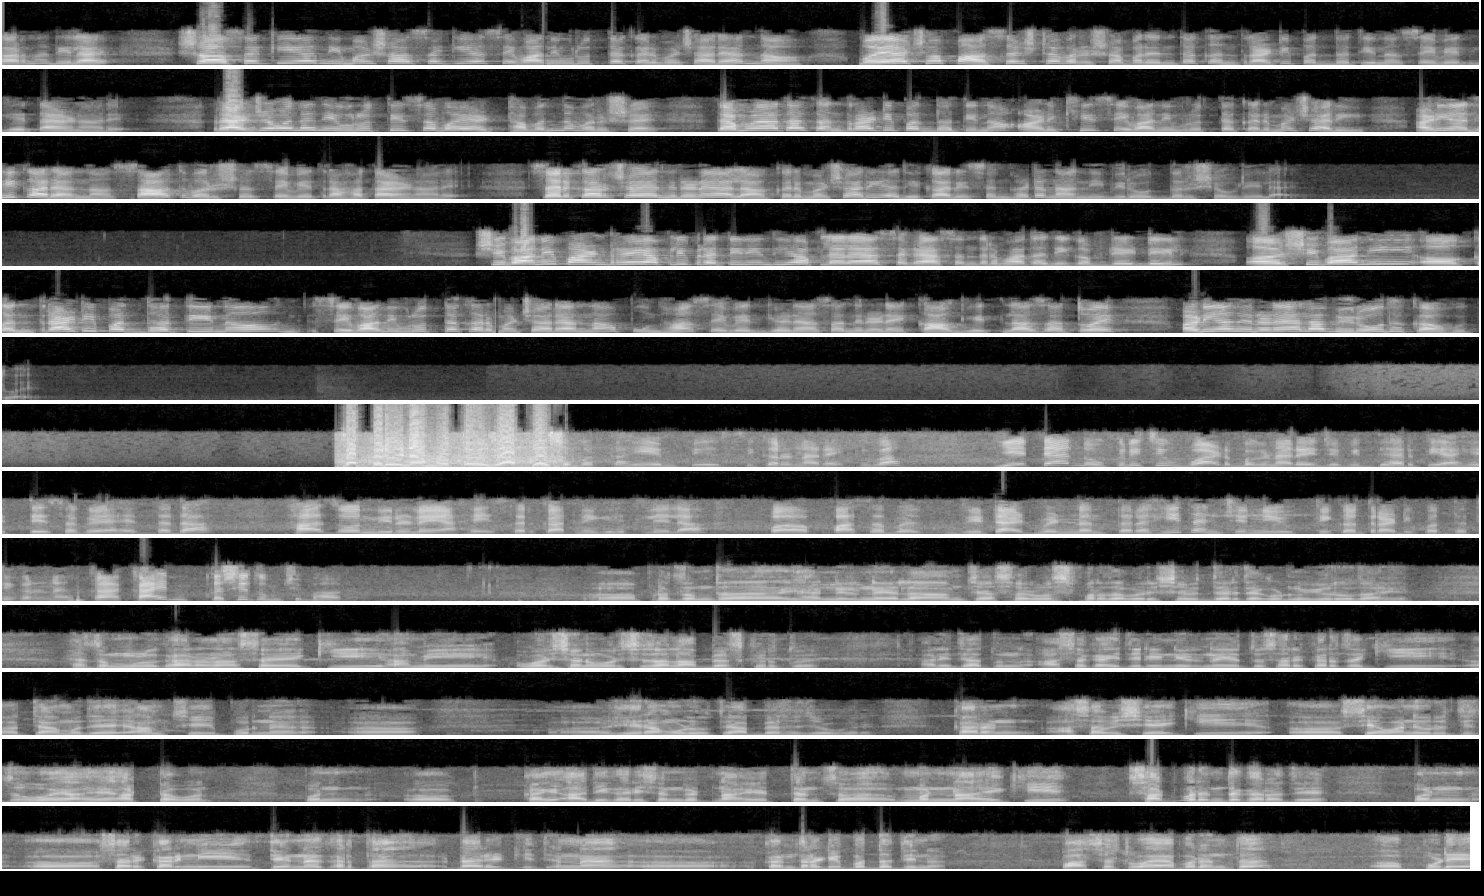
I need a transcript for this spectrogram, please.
सरकारनं दिलाय. शासकीय निमशासकीय सेवानिवृत्त कर्मचाऱ्यांना वयाच्या पासष्ट वर्षापर्यंत कंत्राटी पद्धतीनं सेवेत घेता येणार आहे. राज्यामध्ये निवृत्तीचं वय अठ्ठावन्न वर्ष आहे. त्यामुळे आता कंत्राटी पद्धतीनं आणखी सेवानिवृत्त कर्मचारी आणि अधिकाऱ्यांना सात वर्ष सेवेत राहता येणार आहे. सरकारच्या या निर्णयाला कर्मचारी अधिकारी संघटनांनी विरोध दर्शवलेला आहे. शिवानी पांढरे आपली प्रतिनिधी आपल्याला या सगळ्या संदर्भात अधिक अपडेट देईल. शिवानी कंत्राटी पद्धतीनं सेवानिवृत्त कर्मचाऱ्यांना पुन्हा सेवेत घेण्याचा निर्णय का घेतला जातोय आणि या निर्णयाला विरोध का होतोय? चा परिणाम होतोय जे आपल्यासोबत काही एमपीएससी करणारे किंवा येत्या नोकरीची वाट बघणारे जे विद्यार्थी आहेत ते सगळे आहेत. दादा हा जो निर्णय आहे सरकारने घेतलेला पास रिटायरमेंट नंतरही त्यांची नियुक्ती कंत्राटी पद्धती करणार. का- काय कशी तुमची भावना प्रथमतः ह्या निर्णयाला आमच्या सर्व स्पर्धा परीक्षा विद्यार्थ्याकडून विरोध आहे. ह्याचं मूळ कारण असं आहे की आम्ही वर्षानुवर्ष झाला अभ्यास करतोय आणि त्यातून असं काहीतरी निर्णय येतो सरकारचा की त्यामध्ये आमची पूर्ण हिरामोड होते अभ्यासाची वगैरे. कारण असा विषय आहे की सेवानिवृत्तीचं वय आहे अठ्ठावन्न. पण काही अधिकारी संघटना आहेत त्यांचं म्हणणं आहे की साठपर्यंत करा ते पण सरकारने ते न करता डायरेक्टली त्यांना कंत्राटी पद्धतीनं पासष्ट वयापर्यंत पुढे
